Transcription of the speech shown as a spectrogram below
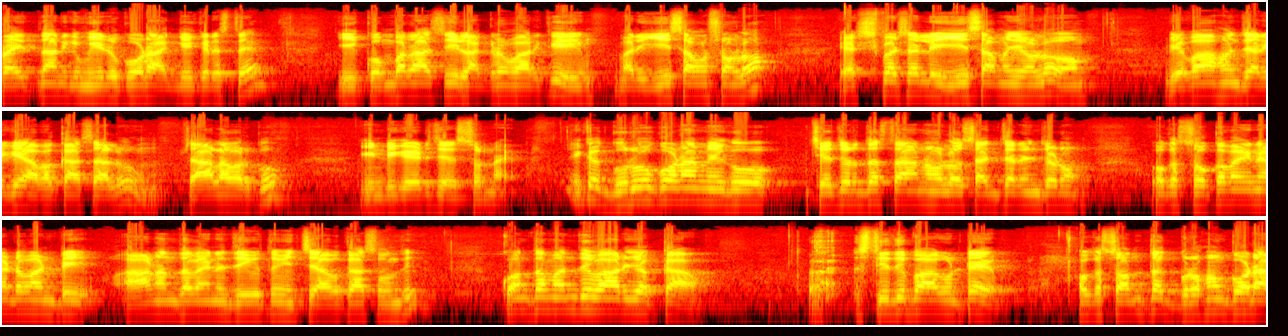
ప్రయత్నానికి మీరు కూడా అంగీకరిస్తే ఈ కుంభరాశి లగ్నం వారికి మరి ఈ సంవత్సరంలో ఎస్పెషల్లీ ఈ సమయంలో వివాహం జరిగే అవకాశాలు చాలా వరకు ఇండికేట్ చేస్తున్నాయి. ఇక గురువు కూడా మీకు చతుర్థ స్థానంలో సంచరించడం ఒక సుఖమైనటువంటి ఆనందమైన జీవితం ఇచ్చే అవకాశం ఉంది. కొంతమంది వారి యొక్క స్థితి బాగుంటే ఒక సొంత గృహం కూడా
